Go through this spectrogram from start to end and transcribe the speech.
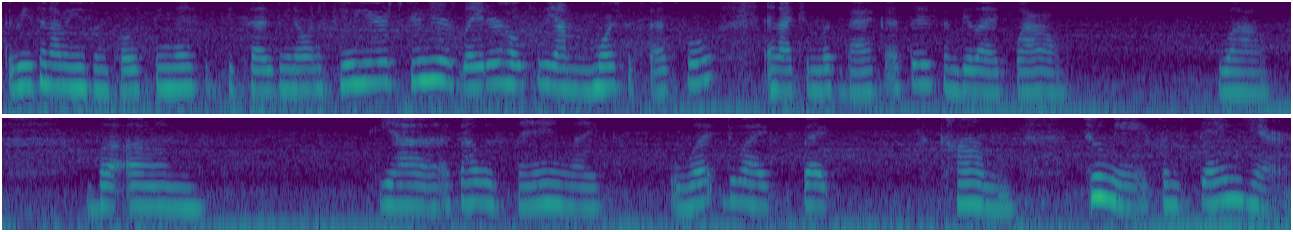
the reason I'm even posting this is because, you know, in a few years, few years later, hopefully I'm more successful and I can look back at this and be like, wow, wow. But, um, yeah, as I was saying, like, what do I expect to come to me from staying here?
